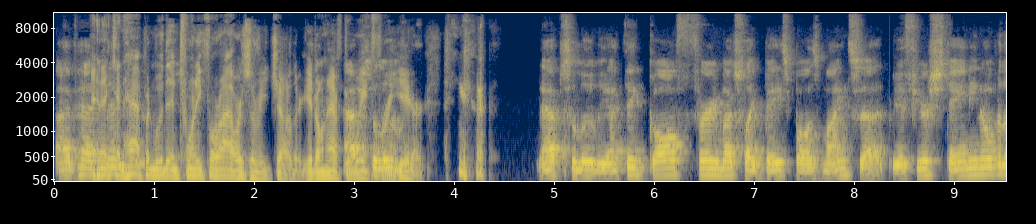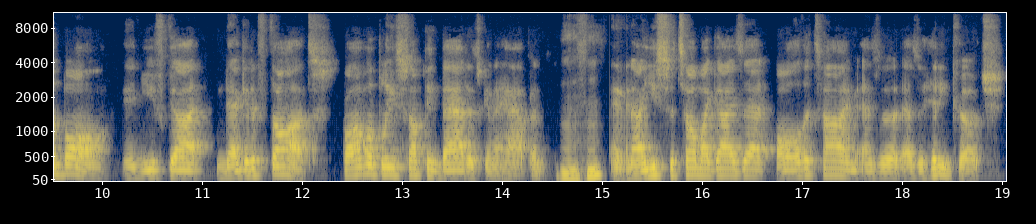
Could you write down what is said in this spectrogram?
I've had And it can many- happen within 24 hours of each other. You don't have to wait for a year. Absolutely. I think golf, very much like baseball, is mindset. If you're standing over the ball and you've got negative thoughts, probably something bad is going to happen. hmm And I used to tell my guys that all the time as a as a hitting coach.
